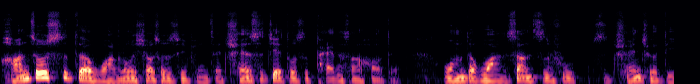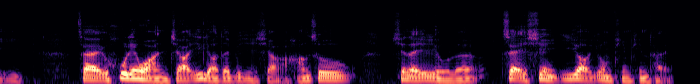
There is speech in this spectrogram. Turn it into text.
杭州市的网络销售水平在全世界都是排得上号的，我们的网上支付是全球第一。在互联网加医疗的背景下，杭州现在也有了在线医药用品平台。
